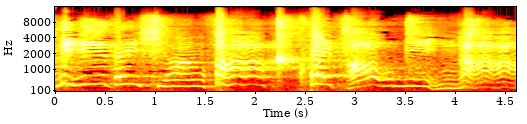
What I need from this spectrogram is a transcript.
你得想法快逃命啊！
